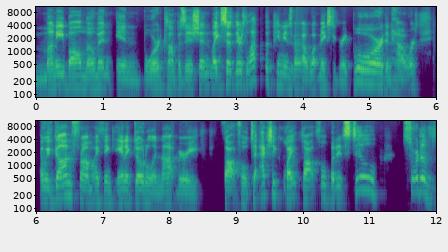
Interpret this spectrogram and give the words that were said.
moneyball moment in board composition. Like so there's lots of opinions about what makes a great board and how it works. And we've gone from i think anecdotal and not very thoughtful to actually quite thoughtful but it's still sort of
